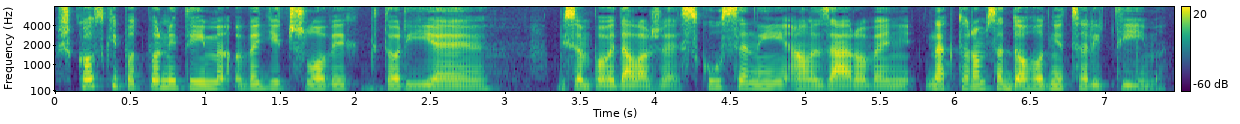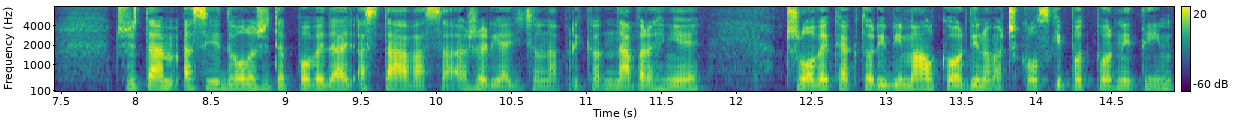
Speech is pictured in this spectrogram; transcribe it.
Školský podporný tím vedie človek, ktorý je by som povedala, že skúsený, ale zároveň na ktorom sa dohodne celý tím. Čiže tam asi je dôležité povedať, a stáva sa, že riaditeľ napríklad navrhne človeka, ktorý by mal koordinovať školský podporný tím.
